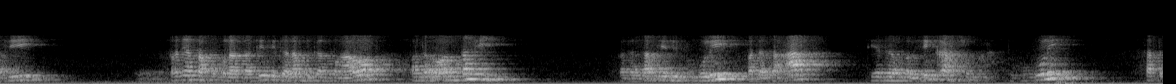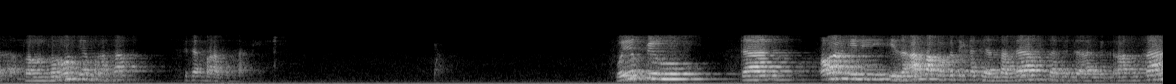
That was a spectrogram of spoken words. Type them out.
tadi ternyata pukulan tadi tidaklah memberikan pengaruh pada orang tadi. Pada saat dia dipukuli, pada saat dia dalam kondisi suka dipukuli bangun-bangun dia merasa tidak merasa sakit Wayubiru dan orang ini tidak apa ketika dia sadar sudah tidak lagi kerasukan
